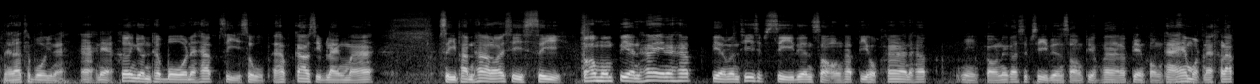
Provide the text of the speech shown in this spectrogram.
ไหนละเทอร์โบอยู่ไหน อะ เนี่ย เครื่องยนต์เทอร์โบนะครับ 4 สูบนะครับ 90 แรงม้า4,500ซีซีกองผมเปลี่ยนให้นะครับ เปลี่ยนวันที่ 14 เดือน 2 ครับ ปี 65 นะครับ นี่กองนี้ก็ 14 เดือน 2 ปี 65 แล้วเปลี่ยนของแท้ให้หมดนะครับ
